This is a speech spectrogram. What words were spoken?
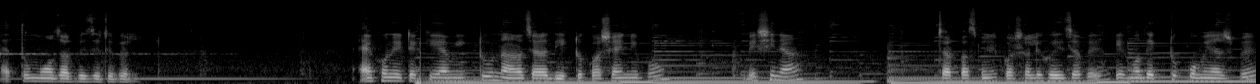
এত মজার ভেজিটেবল এখন এটাকে আমি একটু নাড়াচাড়া দিয়ে একটু কষাই নিব। বেশি না, চার পাঁচ মিনিট কষালে হয়ে যাবে। এর মধ্যে একটু কমে আসবে।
